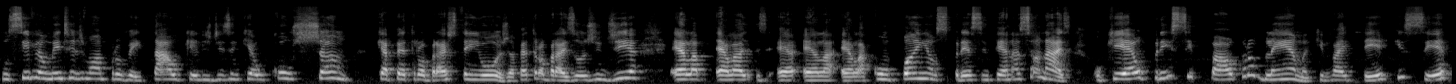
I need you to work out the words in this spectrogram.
Possivelmente eles vão aproveitar o que eles dizem que é o colchão que a Petrobras tem hoje. A Petrobras, hoje em dia, ela, ela, é, ela, ela acompanha os preços internacionais, o que é o principal problema que vai ter que ser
